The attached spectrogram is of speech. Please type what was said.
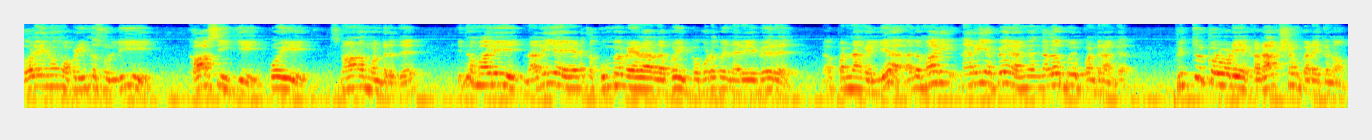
தொலையணும் அப்படின்னு சொல்லி காசிக்கு போய் ஸ்நானம் பண்ணுறது இந்த மாதிரி நிறைய இடத்த கும்பமேளாவில் போய் இப்போ கூட போய் நிறைய பேர் பண்ணாங்க இல்லையா? அது மாதிரி நிறைய பேர் அங்கங்கெல்லாம் போய் பண்ணுறாங்க பித்ருக்களுடைய கடாட்சம் கிடைக்கணும்.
